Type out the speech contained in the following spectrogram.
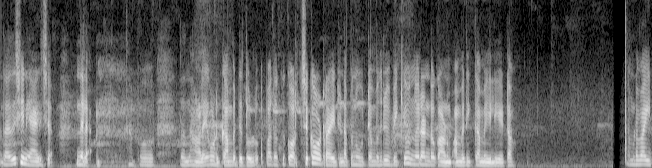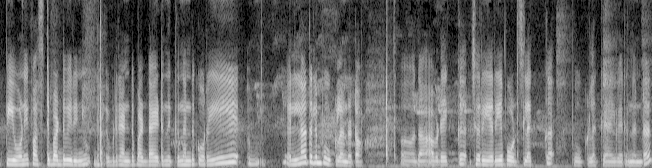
അതായത് ശനിയാഴ്ച ഇന്നലെ. അപ്പോൾ അത് നാളെ കൊടുക്കാൻ പറ്റത്തുള്ളൂ. അപ്പോൾ അതൊക്കെ കുറച്ചൊക്കെ ഓർഡർ ആയിട്ടുണ്ട്. അപ്പോൾ നൂറ്റമ്പത് രൂപയ്ക്ക് ഒന്നോ രണ്ടോ കാണും അമേരിക്ക മേലി കേട്ടോ. നമ്മുടെ വൈറ്റ് പിയോണി ഫസ്റ്റ് ബഡ് വിരിഞ്ഞു. ഇവിടെ രണ്ട് ബഡായിട്ട് നിൽക്കുന്നുണ്ട്. കുറേ എല്ലാത്തിലും പൂക്കളുണ്ട് കേട്ടോ. അതാ അവിടെയൊക്കെ ചെറിയ ചെറിയ പോട്ട്സിലൊക്കെ പൂക്കളൊക്കെ ആയി വരുന്നുണ്ട്.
